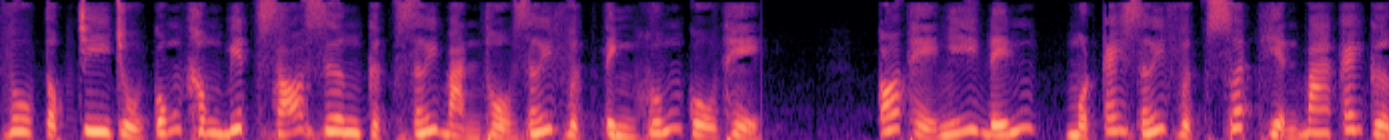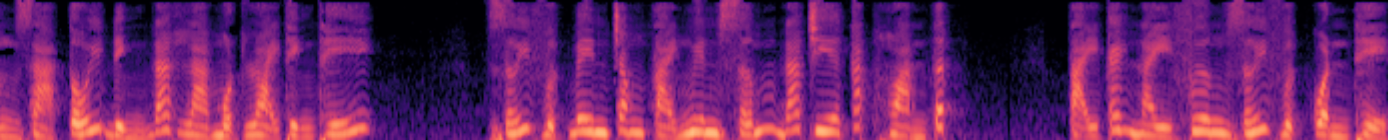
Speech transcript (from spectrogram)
Vu tộc chi chủ cũng không biết rõ dương cực giới bản thổ giới vực tình huống cụ thể. Có thể nghĩ đến, một cái giới vực xuất hiện ba cái cường giả tối đỉnh đã là một loại thịnh thế. Giới vực bên trong tài nguyên sớm đã chia cắt hoàn tất. Tại cái này phương giới vực quần thể,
